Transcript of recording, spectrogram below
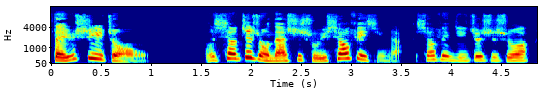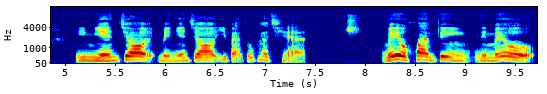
等于是一种，像这种呢是属于消费型的。消费型就是说，你年交每年交一百多块钱，没有患病，你没有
